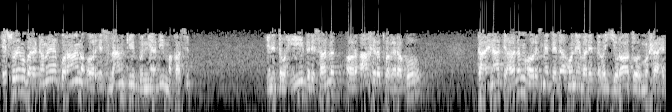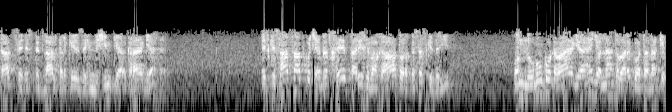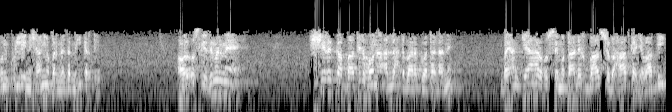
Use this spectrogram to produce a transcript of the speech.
اس سورہ مبارکہ میں قرآن اور اسلام کی بنیادی مقاصد یعنی توحید، رسالت اور آخرت وغیرہ کو کائنات عالم اور اس میں پیدا ہونے والے تغیرات اور مشاہدات سے استدلال کر کے ذہن نشین کرایا گیا ہے۔ اس کے ساتھ ساتھ کچھ عبرت خیز تاریخی واقعات اور قصص کے ذریعے ان لوگوں کو ڈرایا گیا ہے جو اللہ تبارک و تعالیٰ کے ان کھلی نشانیوں پر نظر نہیں کرتے۔ اور اس کے ضمن میں شرک کا باطل ہونا اللہ تبارک و تعالیٰ نے بیان کیا ہے اور اس سے متعلق بعض شبہات کا جواب بھی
